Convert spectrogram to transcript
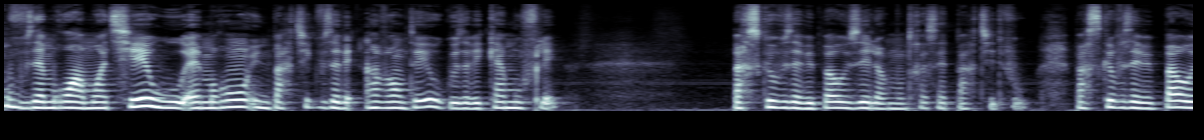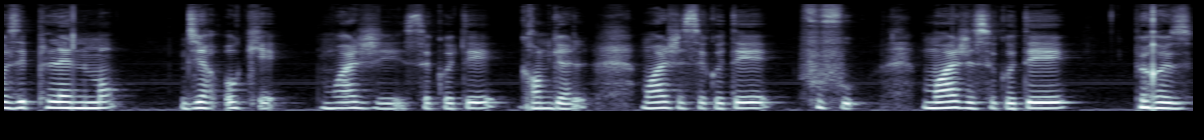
vous aimeront à moitié ou aimeront une partie que vous avez inventée ou que vous avez camouflée. Parce que vous n'avez pas osé leur montrer cette partie de vous. Parce que vous n'avez pas osé pleinement dire ok, moi j'ai ce côté grande gueule. Moi j'ai ce côté foufou. Moi j'ai ce côté heureuse.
